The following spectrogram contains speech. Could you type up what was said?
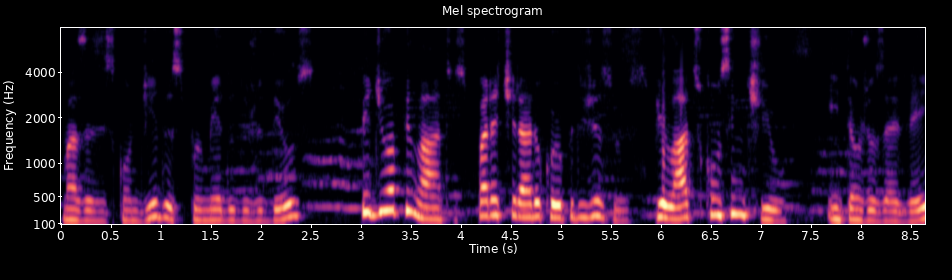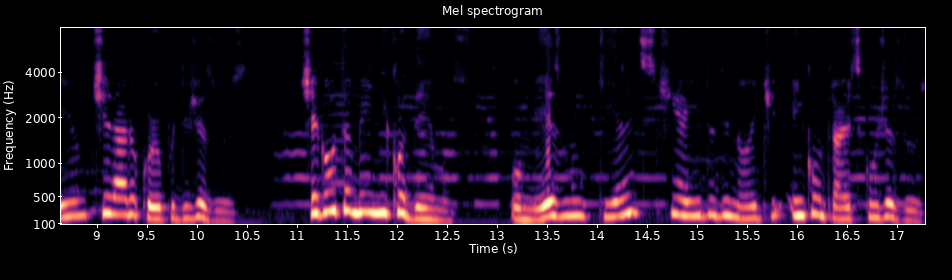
mas às escondidas por medo dos judeus, pediu a Pilatos para tirar o corpo de Jesus. Pilatos consentiu. Então José veio tirar o corpo de Jesus. Chegou também Nicodemos, o mesmo que antes tinha ido de noite encontrar-se com Jesus.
